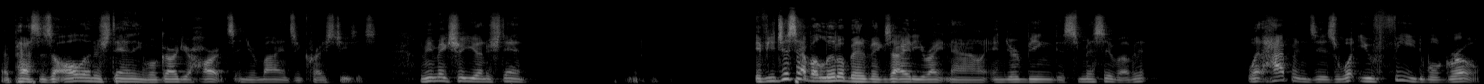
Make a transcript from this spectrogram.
that passes all understanding will guard your hearts and your minds in Christ Jesus. Let me make sure you understand. If you just have a little bit of anxiety right now and you're being dismissive of it, what happens is what you feed will grow.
